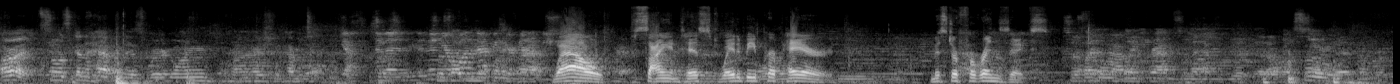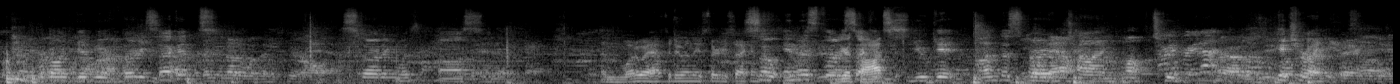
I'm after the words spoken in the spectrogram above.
All right, so what's gonna happen is we're going. Uh, I should have it. Yeah, and then, and then your one deck is your enemy. Wow, scientist, way to be prepared. Mr. Forensics. So it's like when we're playing craps and they have to put that on. So we're going to give you 30 seconds, starting with Austin. And what do I have to do in these 30 seconds? So in this 30 Your seconds, thoughts? you get undisturbed time to Very pitch your ideas. Do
